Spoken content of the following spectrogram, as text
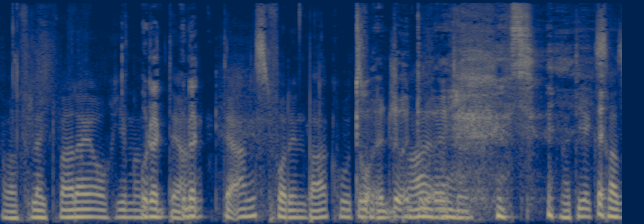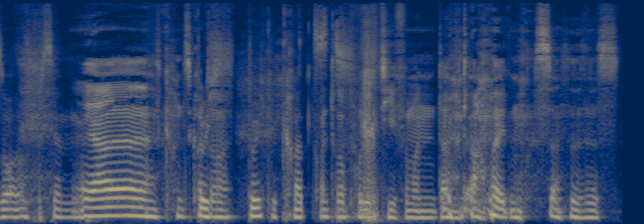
Aber vielleicht war da ja auch jemand, oder, der, oder, der Angst vor den Barcodes den Strahlen hatte. hat die extra so ein bisschen ja, ganz durch, durchgekratzt. Kontraproduktiv, wenn man damit arbeiten muss. Also das ist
